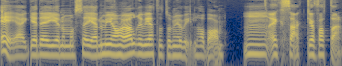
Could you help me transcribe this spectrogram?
äger det genom att säga men jag har ju aldrig vetat om jag vill ha barn. Mm, exakt, jag fattar.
